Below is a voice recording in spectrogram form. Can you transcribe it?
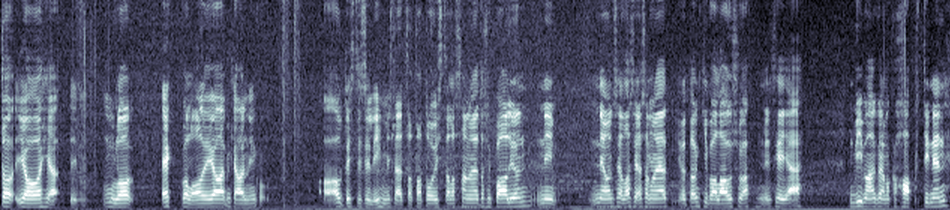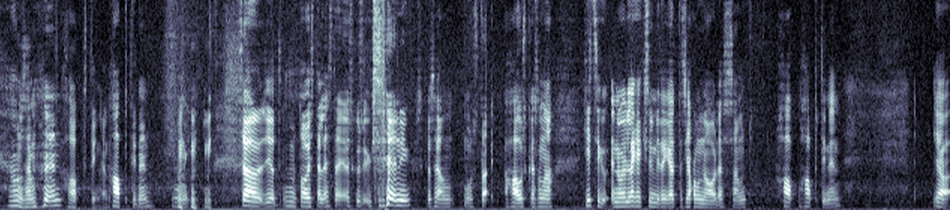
to, joo, ja mulla on ekkololia, mikä on niinku autistisilla ihmisillä, että saattaa toistella sanoja tosi paljon, niin ne on sellaisia sanoja, joita on kiva lausua, niin se jää. Viime aikoina vaikka haptinen on semmoinen. Haptinen. Haptinen. Se on, mä toistelen sitä joskus yksinään, niin, koska se on musta hauska sana. Hitsi, kun en ole vielä keksinyt, miten käyttäisi runoudessa, mutta hap, haptinen. Ja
